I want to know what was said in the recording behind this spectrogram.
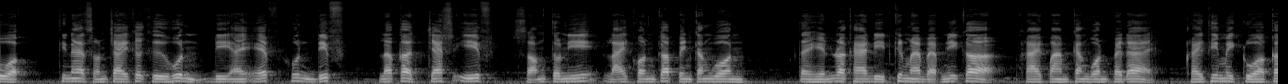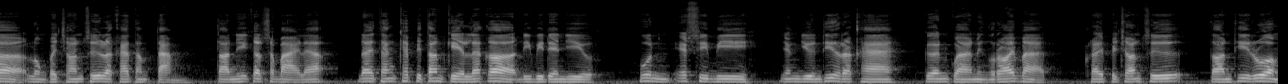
บวก ที่น่าสนใจก็คือหุ้น DIF หุ้น DIF แล้วก็ Jazz Eve สองตัวนี้หลายคนก็เป็นกังวล แต่เห็นราคาดีดขึ้นมาแบบนี้ก็คลายความกังวลไปได้ ใครที่ไม่กลัวก็ลงไปช้อนซื้อราคาต่ำๆ ตอนนี้ก็สบายแล้ว ได้ทั้ง Capital Gain และก็ Dividend Yield หุ้น SCB ยังยืนที่ราคาเกินกว่า 100 บาท ใครไปช้อนซื้อตอนที่ร่วง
